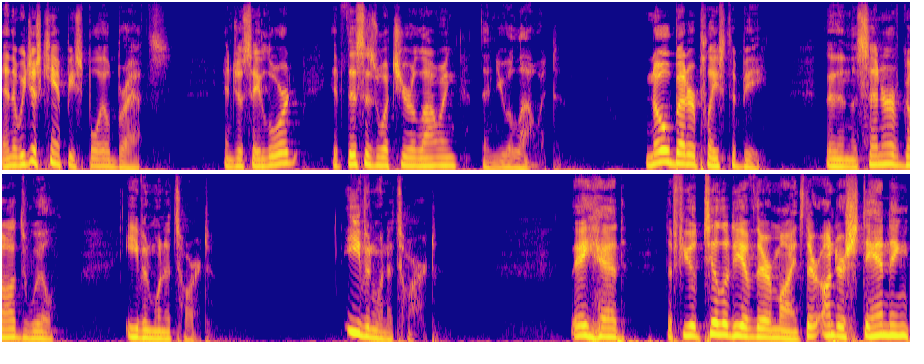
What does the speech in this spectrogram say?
And that we just can't be spoiled brats and just say, Lord, if this is what you're allowing, then you allow it. No better place to be than in the center of God's will, even when it's hard. Even when it's hard. They had the futility of their minds. Their understanding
